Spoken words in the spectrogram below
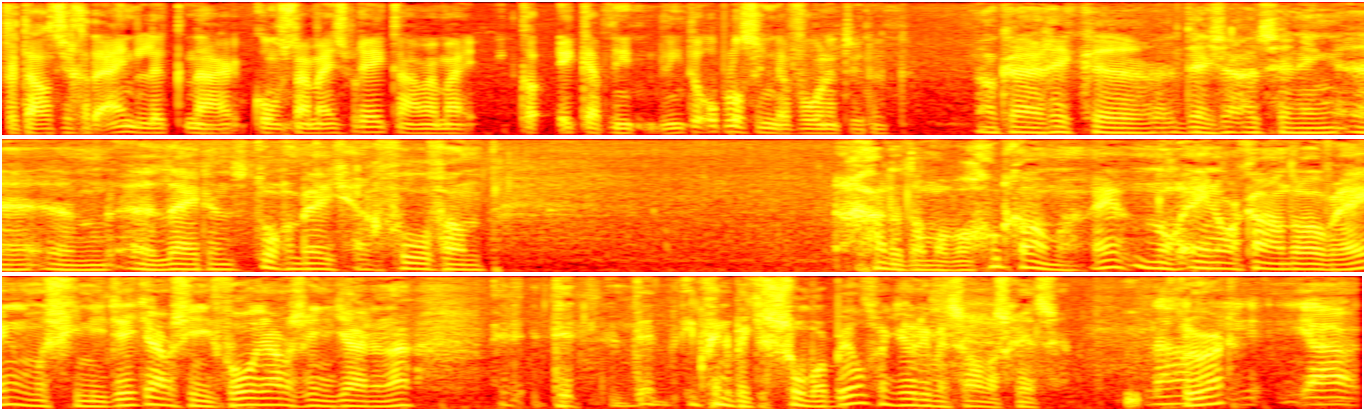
vertaalt zich uiteindelijk naar komst naar mijn spreekkamer. Maar ik, ik heb niet, niet de oplossing daarvoor natuurlijk. Nou krijg ik uh, deze uitzending um, uh, leidend toch een beetje een gevoel van... gaat het allemaal wel goed komen? Hè? Nog één orkaan eroverheen. Misschien niet dit jaar, misschien niet volgend jaar, misschien het jaar daarna. Dit, ik vind een beetje een somber beeld wat jullie met z'n allen schetsen. Nou, ja,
